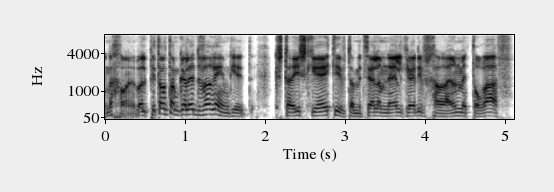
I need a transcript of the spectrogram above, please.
נכון, אבל פתאום אתה מגלה דברים, כי כשאתה איש קריאייטיב, אתה מציע למנהל קריאייטיב שלך רעיון מטורף,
